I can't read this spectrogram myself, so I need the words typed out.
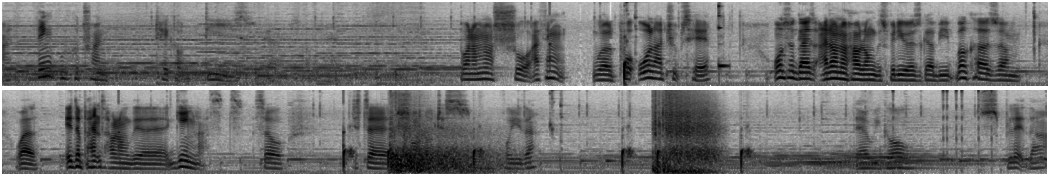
I think we could try and take out these. But I'm not sure. I think we'll put all our troops here. Also, guys, I don't know how long this video is gonna be because, um, well, it depends how long the game lasts. So, just a short notice for you there. There we go. Split that.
